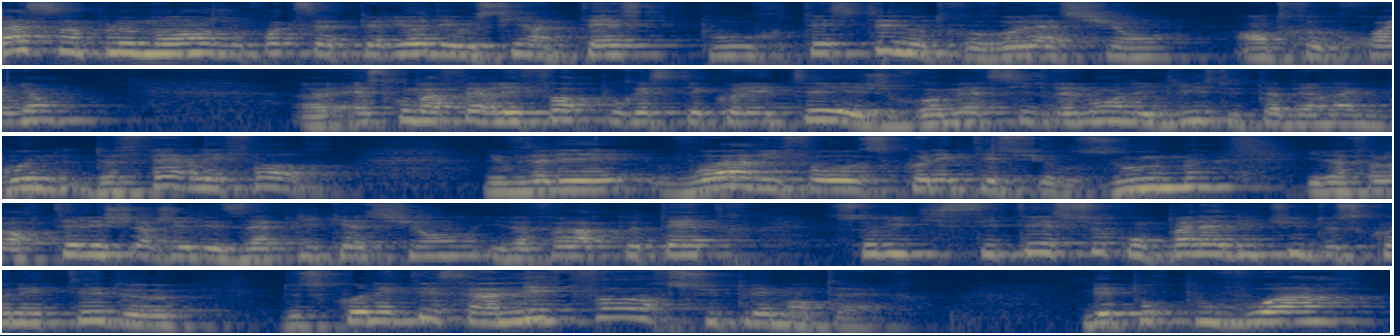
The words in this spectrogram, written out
Pas simplement, je crois que cette période est aussi un test pour tester notre relation entre croyants. Euh, est-ce qu'on va faire l'effort pour rester connecté Et je remercie vraiment l'Église du Tabernacle Beaune de faire l'effort. Mais vous allez voir, il faut se connecter sur Zoom, il va falloir télécharger des applications, il va falloir peut-être solliciter ceux qui n'ont pas l'habitude de se connecter, de, de se connecter, c'est un effort supplémentaire. Mais pour pouvoir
